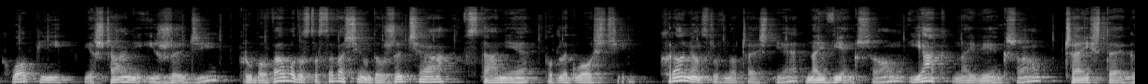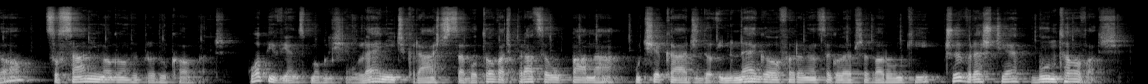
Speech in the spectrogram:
chłopi, mieszczanie i Żydzi, próbowało dostosować się do życia w stanie podległości, chroniąc równocześnie największą, jak największą część tego, co sami mogą wyprodukować. Chłopi więc mogli się lenić, kraść, sabotować pracę u pana, uciekać do innego oferującego lepsze warunki, czy wreszcie buntować.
